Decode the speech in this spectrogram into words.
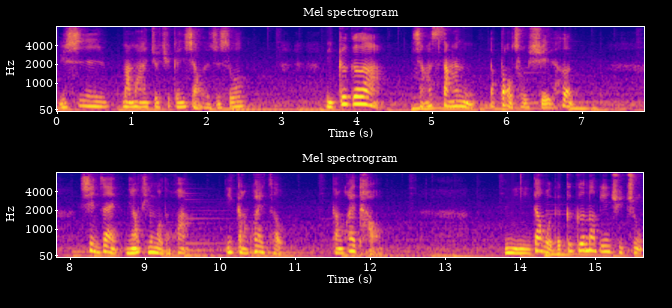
于是妈妈就去跟小儿子说：“你哥哥啊，想要杀你，要报仇雪恨。”现在你要听我的话，你赶快走，赶快逃。你到我的哥哥那边去住，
